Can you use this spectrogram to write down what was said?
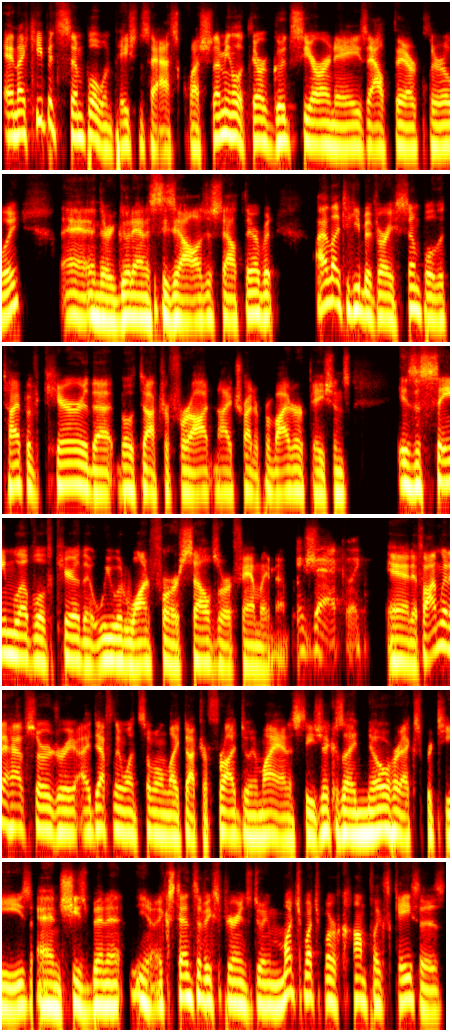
And I keep it simple when patients ask questions. I mean, look, there are good CRNAs out there, clearly, and there are good anesthesiologists out there, but I like to keep it very simple. The type of care that both Dr. Farad and I try to provide our patients is the same level of care that we would want for ourselves or our family members. Exactly. And if I'm going to have surgery, I definitely want someone like Dr. Farad doing my anesthesia because I know her expertise and she's been, a, you know, extensive experience doing much, much more complex cases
